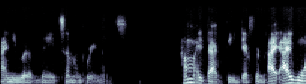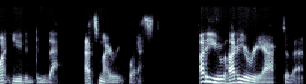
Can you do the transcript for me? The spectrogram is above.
and you would have made some agreements. How might that be different? I, I want you to do that. That's my request. How do you how do you react to that?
